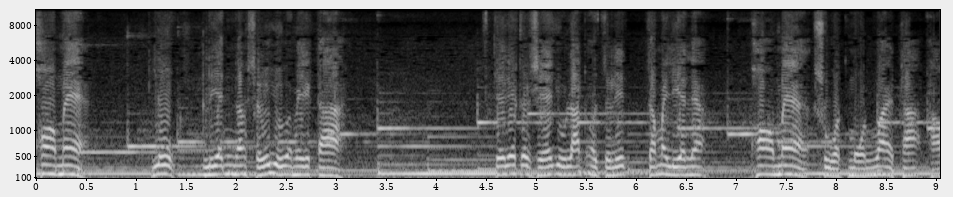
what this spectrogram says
พ่อแม่ ลูกเรียนหนังสืออยู่อเมริกาเจเรียนเกษตรอยู่รัฐออสเตรเลียจะไม่เรียนแล้ว พ่อแม่สวดมนต์ไหว้พระเผา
